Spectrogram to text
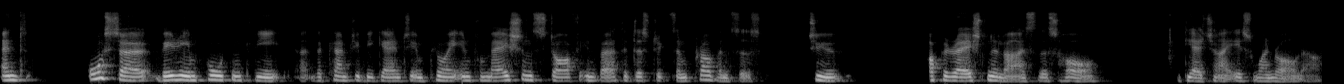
And also, very importantly, uh, the country began to employ information staff in both the districts and provinces to operationalize this whole DHIS one rollout.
